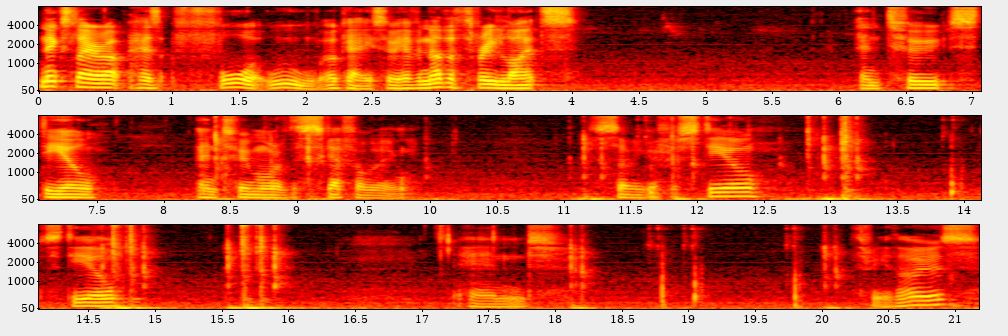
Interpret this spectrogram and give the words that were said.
Next layer up has four. Ooh, okay. So we have another three lights and two steel and two more of the scaffolding. So we go for steel, steel, and three of those.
